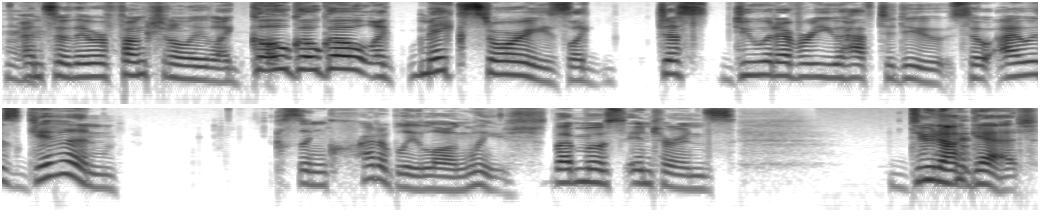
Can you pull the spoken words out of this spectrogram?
Hmm. And so they were functionally like go go go, like make stories, like just do whatever you have to do. So I was given this incredibly long leash that most interns do not get.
